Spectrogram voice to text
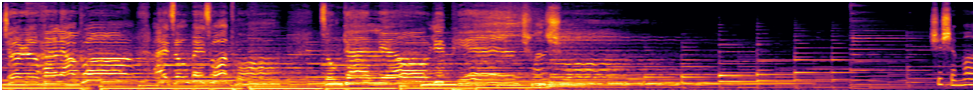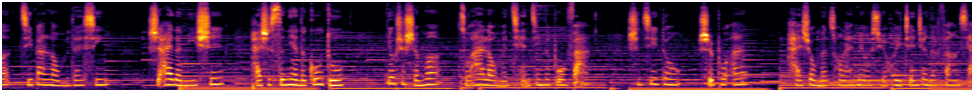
这人海辽阔，爱总被蹉跎，总该留一片传说。是什么羁绊了我们的心？是爱的迷失，还是思念的孤独？又是什么阻碍了我们前进的步伐？是悸动，是不安，还是我们从来没有学会真正的放下？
